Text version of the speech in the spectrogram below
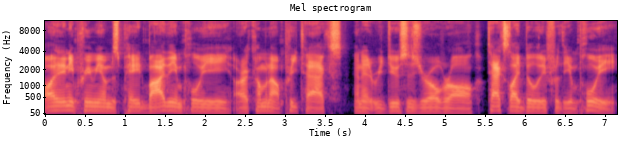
any premiums paid by the employee are coming out pre tax and it reduces your overall tax liability for the employee.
